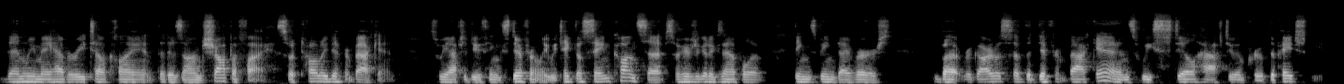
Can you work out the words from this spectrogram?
Then we may have a retail client that is on Shopify, so totally different backend. So we have to do things differently. We take those same concepts. So here's a good example of things being diverse. But regardless of the different backends, we still have to improve the page speed.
